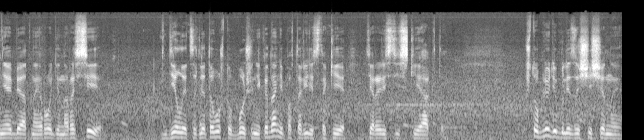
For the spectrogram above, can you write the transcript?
необъятной родины России, делается для того, чтобы больше никогда не повторились такие террористические акты чтобы люди были защищены.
